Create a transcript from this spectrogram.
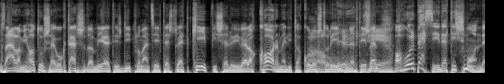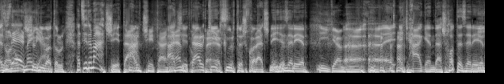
Az állami hatóságok társadalmi élet és diplomáciai testület képviselőivel a Karmelita Kolostor Ó, épületében, öcsém. ahol beszédet is mond. Ez Gyalog az első hivatalos. Hát szerintem átsétál. Átsétál, nem? Átsétál, két Persze. kürtös kalács 4000 ér, Igen. ö, ö, egy, egy hágendás 6000 ér,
